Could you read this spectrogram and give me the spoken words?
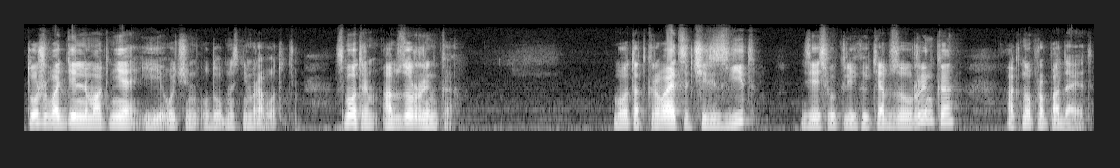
тоже в отдельном окне и очень удобно с ним работать. Смотрим, обзор рынка. Вот открывается через вид. Здесь вы кликаете обзор рынка, окно пропадает.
